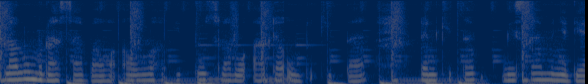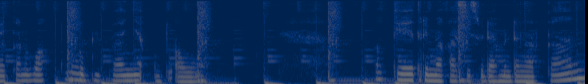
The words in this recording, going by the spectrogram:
selalu merasa bahwa Allah itu selalu ada untuk kita dan kita bisa menyediakan waktu lebih banyak untuk Allah. Oke, terima kasih sudah mendengarkan.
